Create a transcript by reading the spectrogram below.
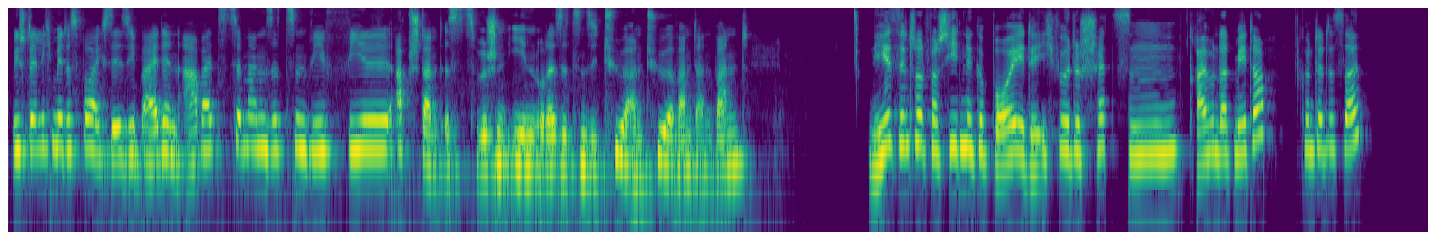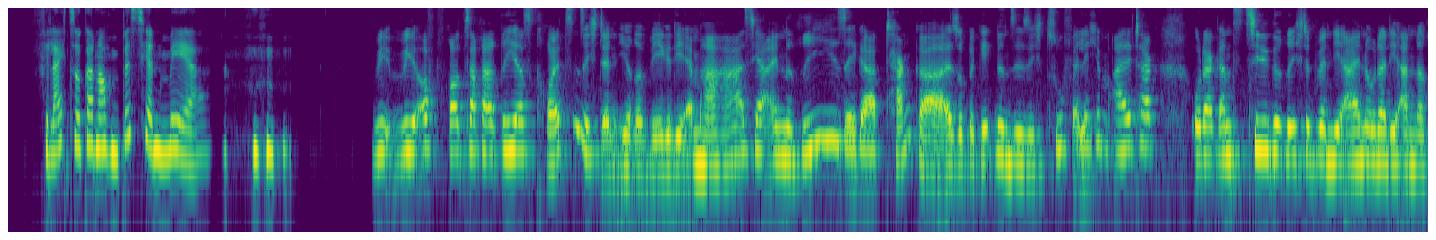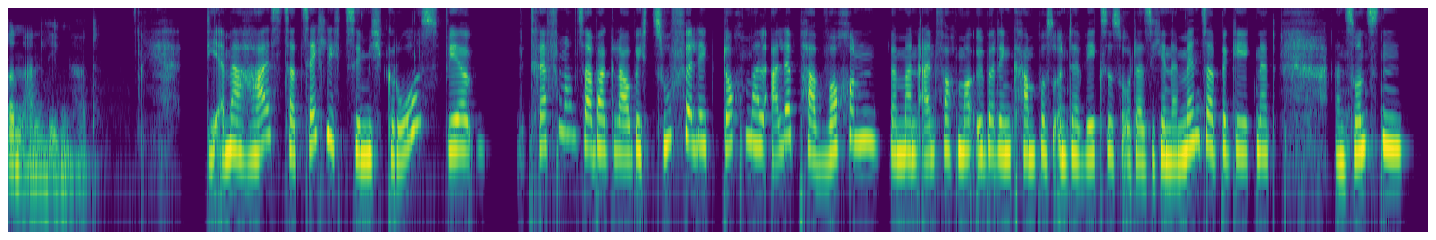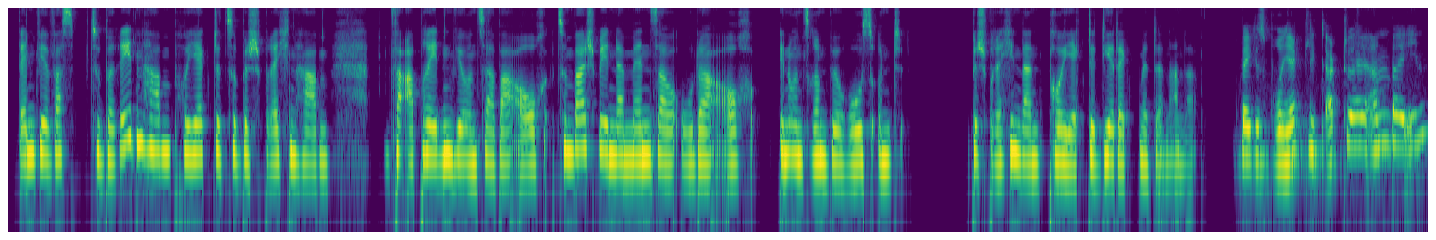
Wie stelle ich mir das vor? Ich sehe Sie beide in Arbeitszimmern sitzen. Wie viel Abstand ist zwischen Ihnen oder sitzen Sie Tür an Tür, Wand an Wand? Nee, es sind schon verschiedene Gebäude. Ich würde schätzen 300 Meter. Könnte das sein? Vielleicht sogar noch ein bisschen mehr. Wie, wie oft, Frau Zacharias, kreuzen sich denn Ihre Wege? Die MHH ist ja ein riesiger Tanker. Also begegnen Sie sich zufällig im Alltag oder ganz zielgerichtet, wenn die eine oder die andere ein Anliegen hat? Die MHH ist tatsächlich ziemlich groß. Wir treffen uns aber, glaube ich, zufällig doch mal alle paar Wochen, wenn man einfach mal über den Campus unterwegs ist oder sich in der Mensa begegnet. Ansonsten wenn wir was zu bereden haben, Projekte zu besprechen haben, verabreden wir uns aber auch zum Beispiel in der Mensa oder auch in unseren Büros und besprechen dann Projekte direkt miteinander. Welches Projekt liegt aktuell an bei Ihnen?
